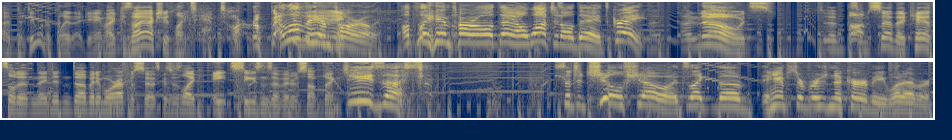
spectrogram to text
I, I do want to play that game because I, actually liked Hamtaro. Back I love the day. Hamtaro. I'll play Hamtaro all day. I'll watch it all day. It's great. I know it's. uh, I'm sad they canceled it and they didn't dub any more episodes because there's like eight seasons of it or something. Jesus! Such a chill show. It's like the hamster version of Kirby, whatever.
